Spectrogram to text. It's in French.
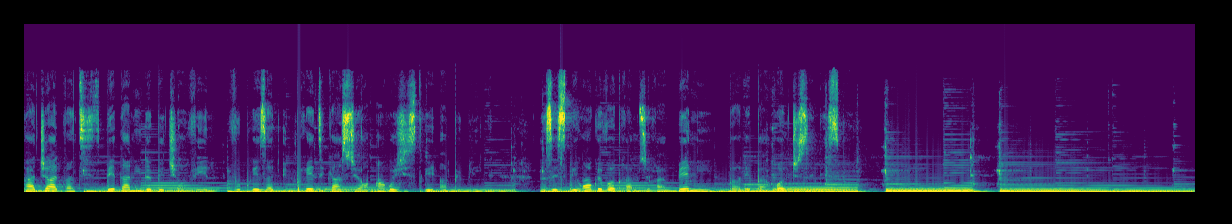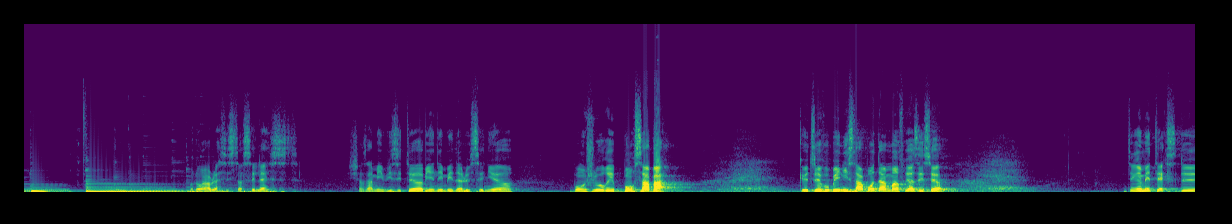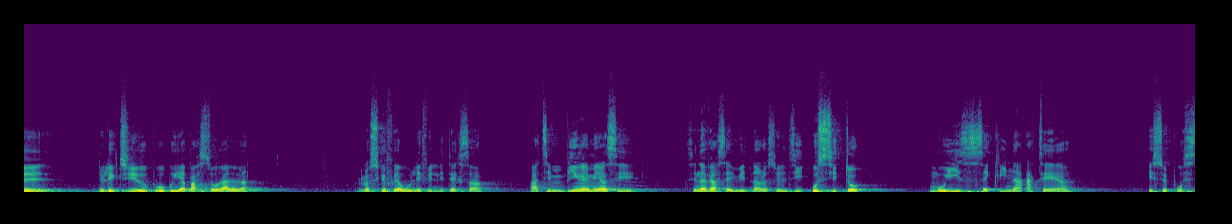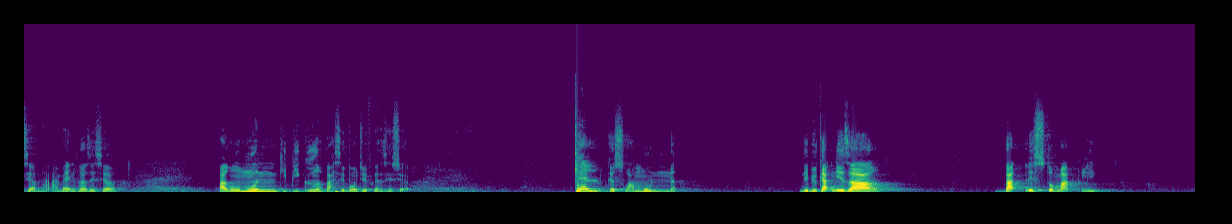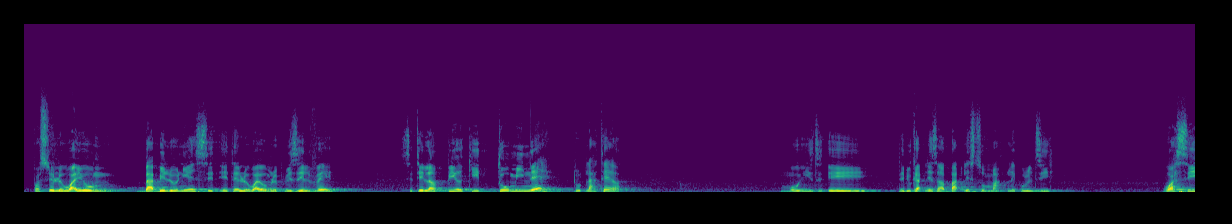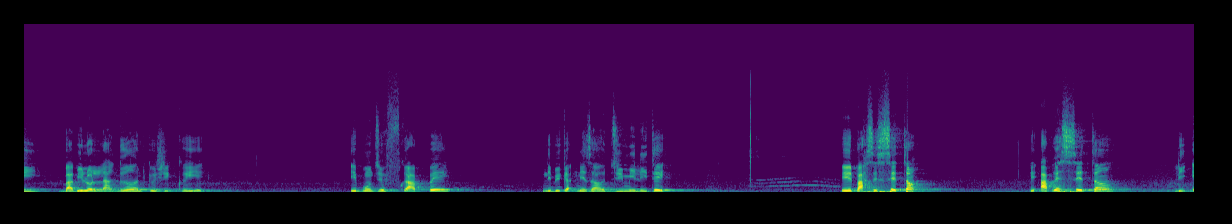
radio adventiste Bethany de Pétionville vous présente une prédication enregistrée en public. Nous espérons que votre âme sera bénie par les paroles du Saint-Esprit. Honorable assistant céleste, chers amis visiteurs, bien-aimés dans le Seigneur, bonjour et bon sabbat. Que Dieu vous bénisse abondamment, frères et sœurs. Je mes textes de, de lecture pour prière pastorale. Lorsque frère Oulé fait le texte, partie bien c'est c'est dans verset 8 là, lorsqu'il dit aussitôt Moïse s'inclina à terre et se prosterna. Amen, frères et sœurs. Pas un monde qui est plus grand par ce bon Dieu, frères et sœurs. Quel que soit le monde, Nebuchadnezzar bat l'estomac parce que le royaume babylonien était le royaume le plus élevé. C'était l'empire qui dominait toute la terre. Moïse et Nebuchadnezzar battent l'estomac pour lui dire Voici Babylone la grande que j'ai créée. Et bon Dieu frappait Nebuchadnezzar d'humilité. Et il passait sept ans. Et après sept ans, les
